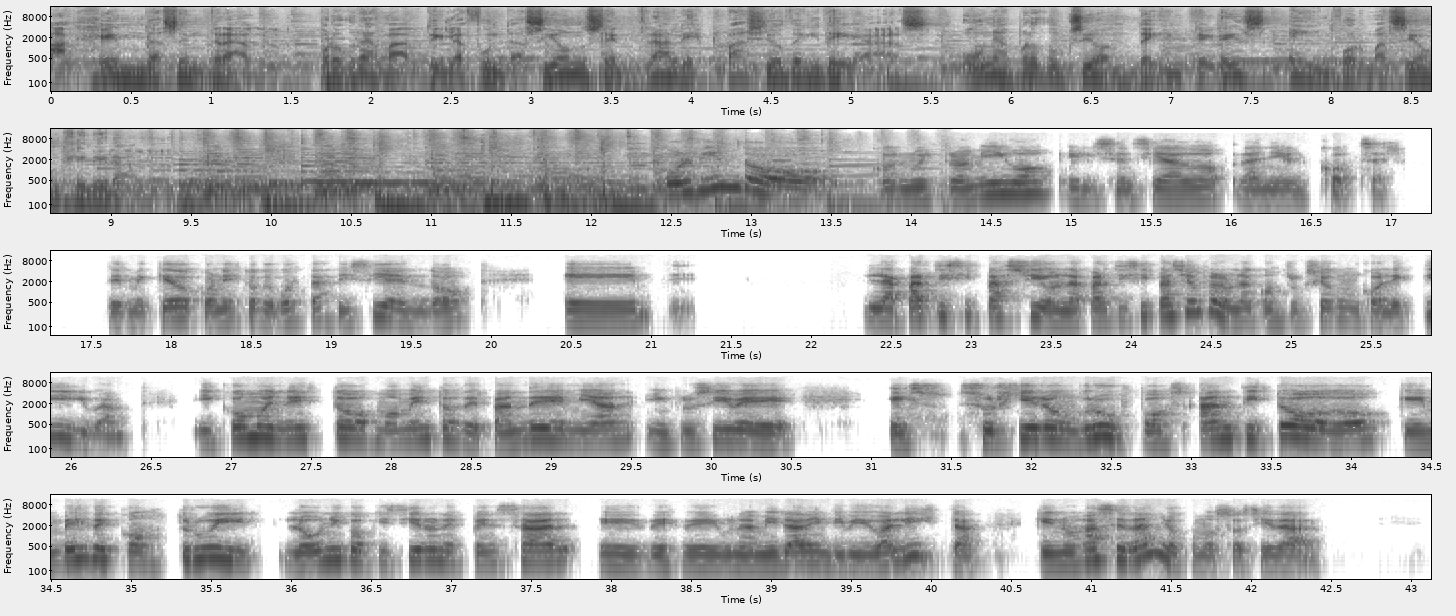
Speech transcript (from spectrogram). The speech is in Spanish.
Agenda Central, programa de la Fundación Central Espacio de Ideas, una producción de interés e información general. Volviendo con nuestro amigo, el licenciado Daniel Kotzer. Me quedo con esto que vos estás diciendo. Eh, la participación, la participación para una construcción colectiva y cómo en estos momentos de pandemia, inclusive surgieron grupos anti todo que en vez de construir, lo único que hicieron es pensar eh, desde una mirada individualista que nos hace daño como sociedad.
